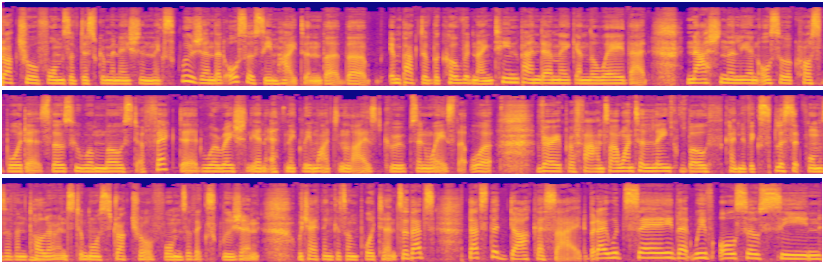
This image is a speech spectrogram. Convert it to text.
structural forms of discrimination and exclusion that also seem heightened. The, the impact of the COVID-19 pandemic and the way that nationally and also across borders, those who were most affected were racially and ethnically marginalized groups in ways that were very profound. So I want to link both kind of explicit forms of intolerance to more structural forms of exclusion, which I think is important. So that's that's the darker side. But I would say that we've also seen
